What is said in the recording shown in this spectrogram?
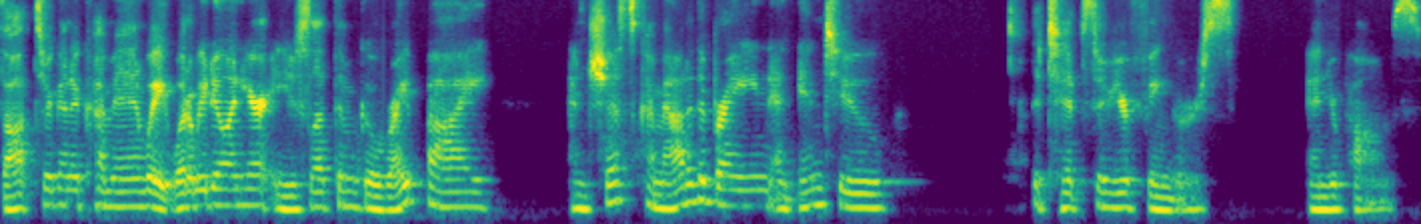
Thoughts are going to come in. Wait, what are we doing here? And you just let them go right by and just come out of the brain and into the tips of your fingers and your palms.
